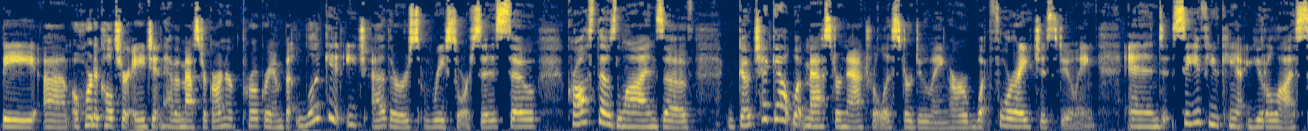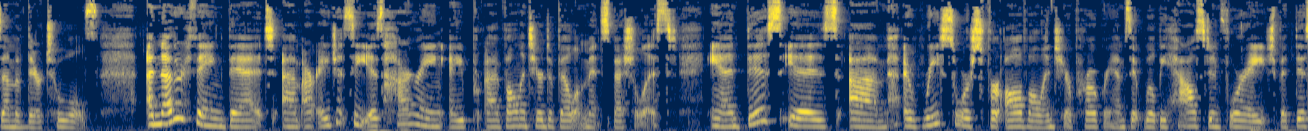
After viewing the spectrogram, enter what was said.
be um, a horticulture agent and have a Master Gardener program, but look at each other's resources. So, cross those lines of go check out what Master Naturalists are doing or what 4 H is doing and see if you can't utilize some of their tools. Another thing that um, our agency is hiring a, a volunteer development specialist, and this is um, a resource for all volunteer programs. It will be housed in 4 H, but this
